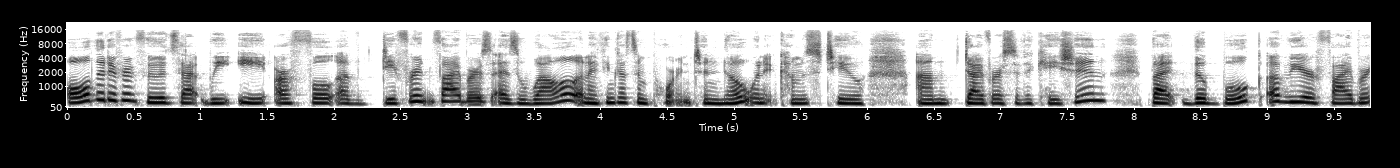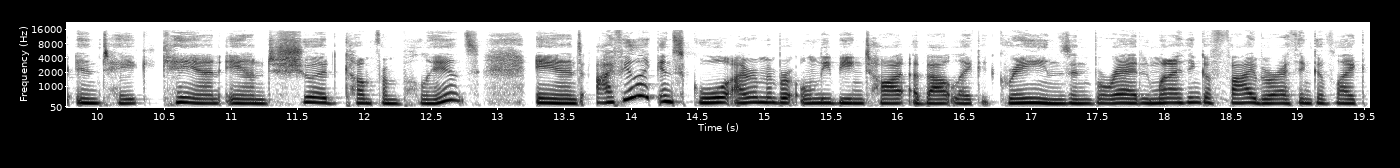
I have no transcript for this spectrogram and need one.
all the different foods that we eat are full of different fibers as well. And I think that's important to note when it comes to um, diversification. But the bulk of your fiber intake can and should come from plants. And I feel like in school, I remember only being taught about like grains and bread. And when I think of fiber, I think of like,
